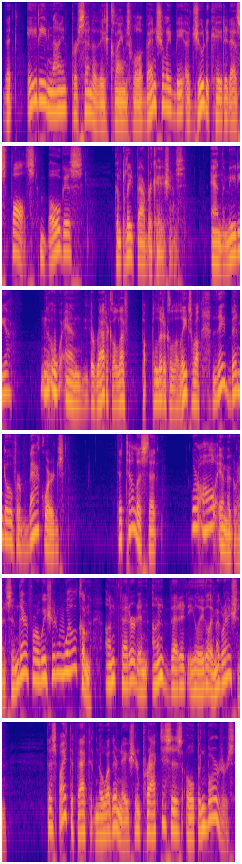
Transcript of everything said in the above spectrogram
that 89% of these claims will eventually be adjudicated as false, bogus, complete fabrications. And the media and the radical left political elites, well, they bend over backwards to tell us that we're all immigrants and therefore we should welcome unfettered and unvetted illegal immigration despite the fact that no other nation practices open borders.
